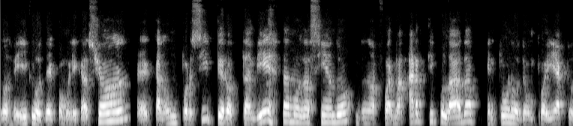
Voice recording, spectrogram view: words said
los vehículos de comunicación, eh, cada uno por sí, pero también estamos haciendo de una forma articulada en torno de un proyecto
